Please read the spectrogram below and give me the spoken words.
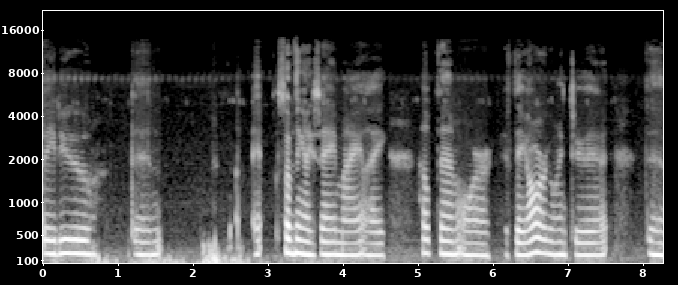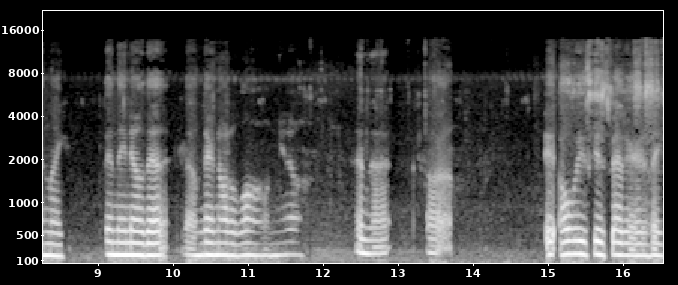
they do, then something I say might like help them, or if they are going through it, then like then they know that um, they're not alone, you know, and that uh, it always gets better. Like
